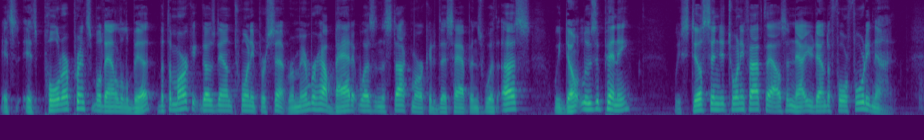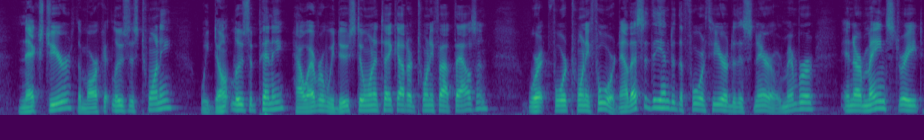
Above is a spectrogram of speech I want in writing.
It's it's pulled our principal down a little bit, but the market goes down 20%. Remember how bad it was in the stock market if this happens. With us, we don't lose a penny. We still send you 25,000. Now you're down to 449. Next year, the market loses 20. We don't lose a penny. However, we do still want to take out our 25,000. We're at 424. Now, this is the end of the fourth year of this scenario. Remember, in our Main Street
